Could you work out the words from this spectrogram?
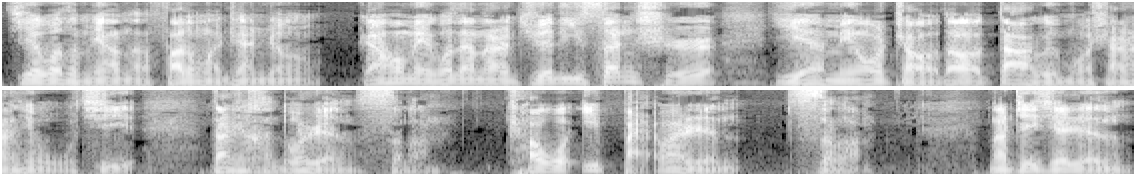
结果怎么样呢？发动了战争，然后美国在那儿掘地三尺，也没有找到大规模杀伤性武器，但是很多人死了，超过一百万人死了。那这些人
